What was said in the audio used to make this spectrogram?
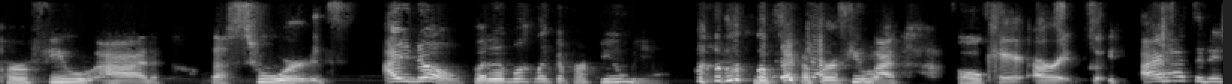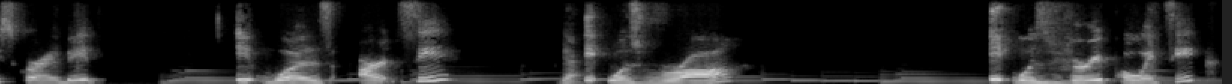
Perfume ad. That's two words. I know, but it looked like a perfume ad. looks like a perfume ad. Okay, all right. So if I had to describe it, it was artsy. Yeah. It was raw. It was very poetic.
